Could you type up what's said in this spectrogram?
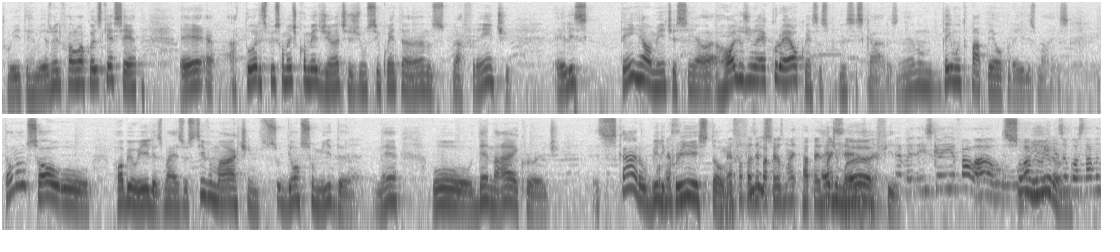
Twitter mesmo, ele falou uma coisa que é certa. É, atores, principalmente comediantes de uns 50 anos para frente, eles têm realmente assim, a Hollywood é cruel com, essas, com esses caras, né? não tem muito papel para eles mais. Então não só o Robbie Williams, mas o Steve Martin deu uma sumida, né? O Dan Aykroyd, Esses caras, o Billy Começa- Crystal. Começam a fazer papéis mais, papéis Ed mais sérios, né? Murphy. É, mas é isso que eu ia falar. O Sumiram. Robin Williams eu gostava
